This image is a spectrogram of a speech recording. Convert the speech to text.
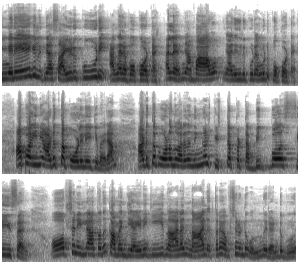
എങ്ങനെയെങ്കിലും ഞാൻ സൈഡിൽ കൂടി അങ്ങനെ പൊക്കോട്ടെ. അല്ലെ? ഞാൻ പാവം ഞാൻ ഇതിൽ കൂടി അങ്ങോട്ട് പൊക്കോട്ടെ. അപ്പൊ ഇനി അടുത്ത പോളിലേക്ക് വരാം. അടുത്ത പോൾ എന്ന് പറയുന്നത് നിങ്ങൾക്ക് ഇഷ്ടപ്പെട്ട ബിഗ് ബോസ് സീസൺ ഓപ്ഷൻ ഇല്ലാത്തത് കമന്റ് ചെയ്യുക എനിക്ക് ഈ നാല് നാല് എത്ര ഓപ്ഷൻ ഉണ്ട്. ഒന്ന് രണ്ട് മൂന്ന്.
